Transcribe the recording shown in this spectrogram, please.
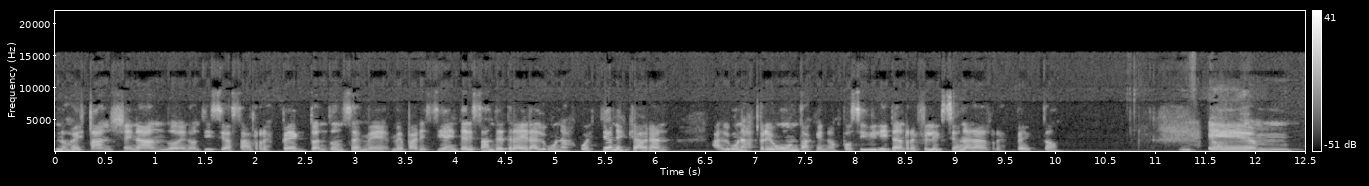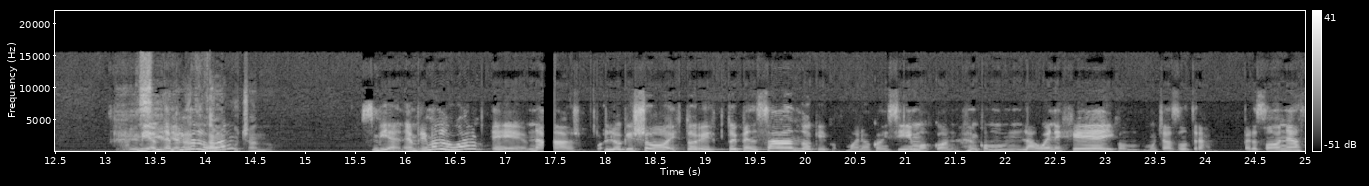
nos están llenando de noticias al respecto, entonces me, me parecía interesante traer algunas cuestiones que abran algunas preguntas que nos posibiliten reflexionar al respecto. Em, eh, bien, en primer lugar, escuchando. Bien, en primer lugar, eh, nada, lo que yo estoy, estoy pensando, que bueno, coincidimos con, con, la ONG y con muchas otras personas,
